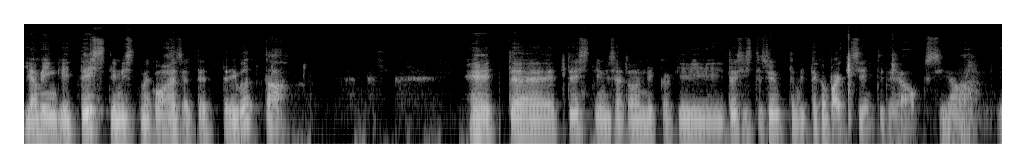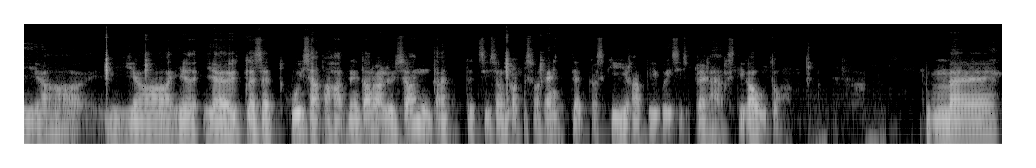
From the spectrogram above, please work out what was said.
ja mingit testimist me koheselt ette ei võta. et testimised on ikkagi tõsiste sümptomitega patsientide jaoks ja, ja, ja, ja, ja ütles, et kui sa tahad neid analüüse anda, et, et siis on kaks varianti, et kas kiirabi või siis perearsti kaudu me,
